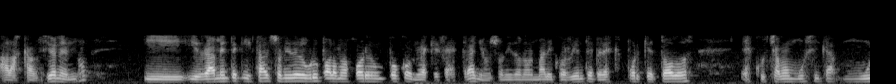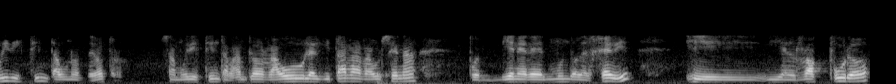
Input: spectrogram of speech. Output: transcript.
a las canciones, ¿no? Y, y realmente quizá el sonido del grupo a lo mejor es un poco, no es que sea extraño, un sonido normal y corriente, pero es que porque todos escuchamos música muy distinta unos de otros, o sea, muy distinta. Por ejemplo, Raúl, el guitarra, Raúl Sena, pues viene del mundo del heavy y, el rock puro.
